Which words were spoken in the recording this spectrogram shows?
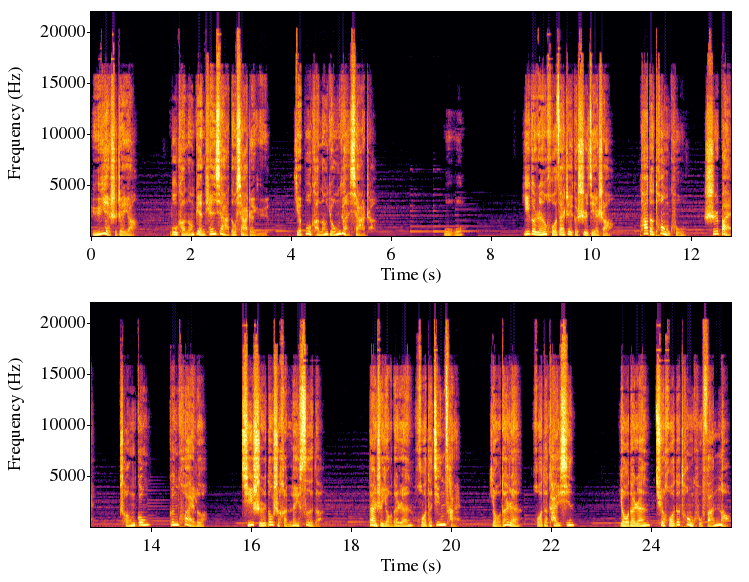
雨也是这样，不可能遍天下都下着雨，也不可能永远下着。五。一个人活在这个世界上，他的痛苦、失败、成功跟快乐，其实都是很类似的。但是有的人活得精彩，有的人活得开心，有的人却活得痛苦、烦恼。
